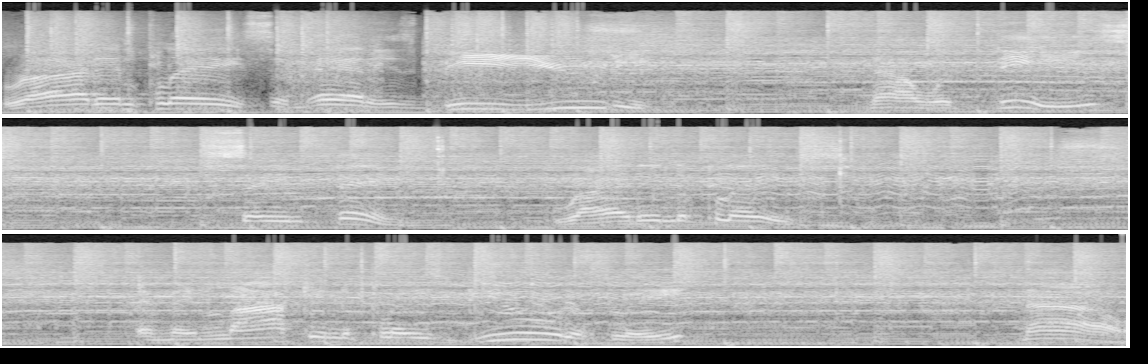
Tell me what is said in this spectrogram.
Right in place, and that is beauty. Now with these, same thing, right into place. And they lock into place beautifully. Now,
